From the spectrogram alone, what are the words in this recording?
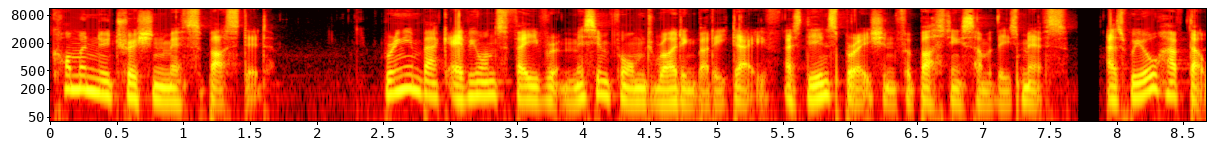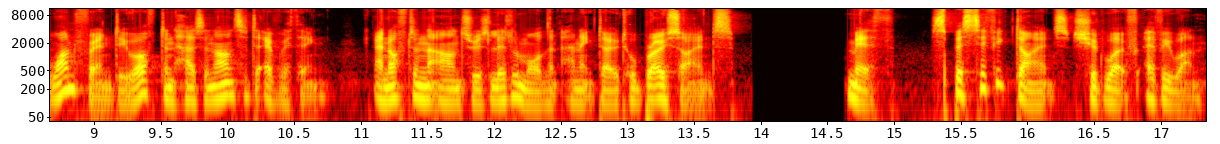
Common nutrition myths busted. Bringing back everyone's favourite misinformed riding buddy, Dave, as the inspiration for busting some of these myths, as we all have that one friend who often has an answer to everything, and often that answer is little more than anecdotal bro science. Myth Specific diets should work for everyone.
